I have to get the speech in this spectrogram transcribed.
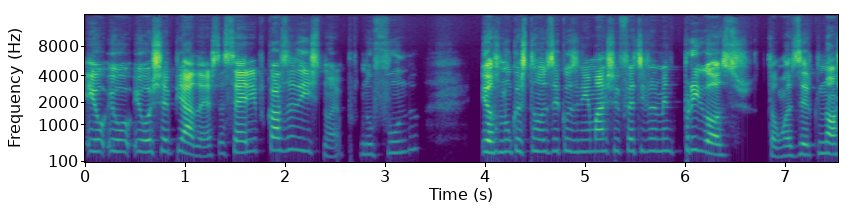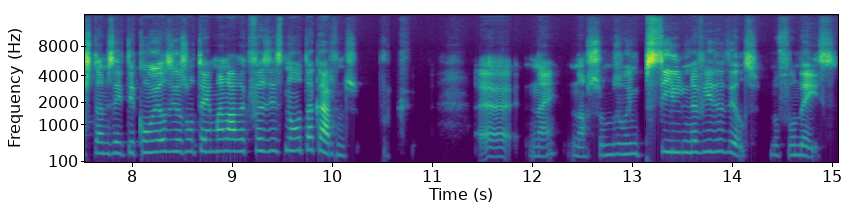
Eu, eu, eu achei piada esta série por causa disto, não é? Porque, no fundo, eles nunca estão a dizer que os animais são efetivamente perigosos. Estão a dizer que nós estamos a ir ter com eles e eles não têm mais nada que fazer senão atacar-nos. Porque, uh, não é? Nós somos um empecilho na vida deles. No fundo é isso.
